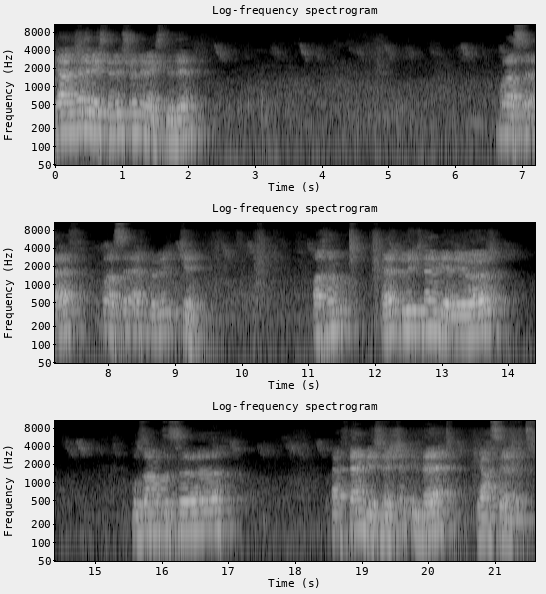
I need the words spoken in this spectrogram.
Yani ne demek istedim? Şunu demek istedim. Burası F, burası F bölü 2. Bakın F bölü 2'den geliyor. Uzantısı F'den geçecek şekilde yansıyacaktır.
